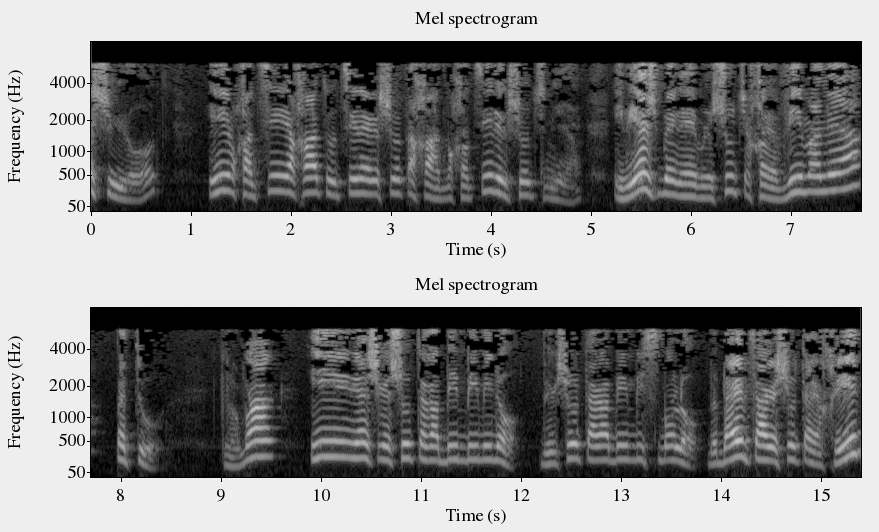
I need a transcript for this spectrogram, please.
רשויות, אם חצי אחת הוציא לרשות אחת וחצי לרשות שנייה, אם יש ביניהם רשות שחייבים עליה, פטור. כלומר, אם יש רשות הרבים בימינו ורשות הרבים בשמאלו, ובאמצע הרשות היחיד,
